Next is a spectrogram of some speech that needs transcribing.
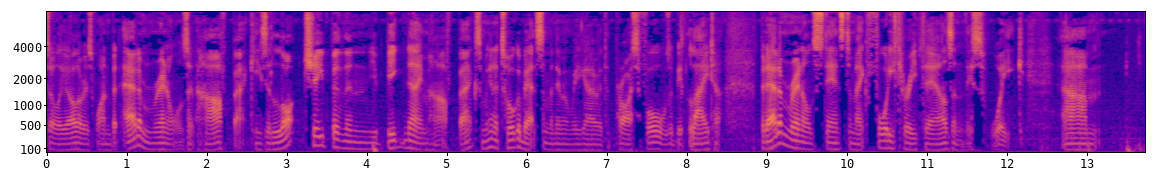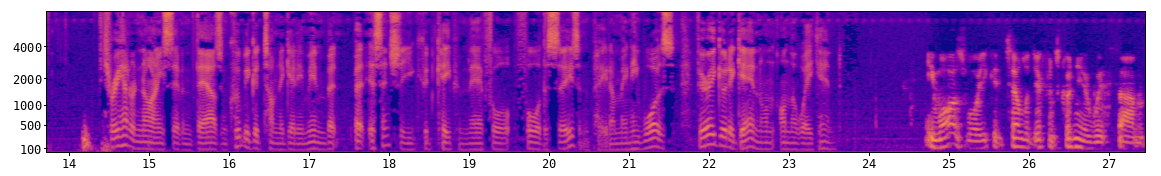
Soliola is one, but Adam Reynolds at halfback, he's a lot cheaper than your big name halfbacks. I'm going to talk about some of them when we go with the price falls a bit later. But Adam Reynolds stands to make 43000 this week. Um, 397,000 could be a good time to get him in, but but essentially you could keep him there for, for the season, Pete. I mean, he was very good again on, on the weekend. He was. Well, you could tell the difference, couldn't you, with um,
